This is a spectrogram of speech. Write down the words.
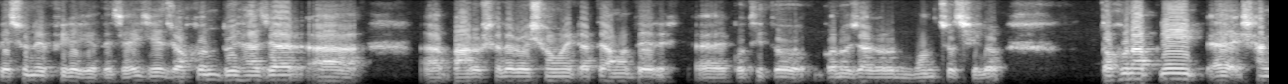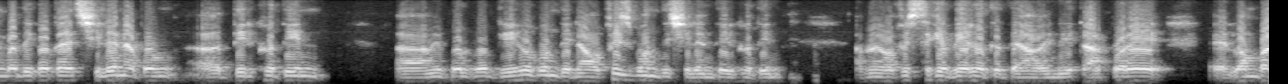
পেছনে ফিরে যেতে চাই যে যখন দুই হাজার বারো সালের ওই সময়টাতে আমাদের কথিত গণজাগরণ মঞ্চ ছিল তখন আপনি সাংবাদিকতায় ছিলেন এবং দীর্ঘদিন আমি বলব গৃহবন্দী না অফিস বন্দী ছিলেন দীর্ঘদিন। আপনার অফিস থেকে বের হতে দেওয়া হয়নি। তারপরে লম্বা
